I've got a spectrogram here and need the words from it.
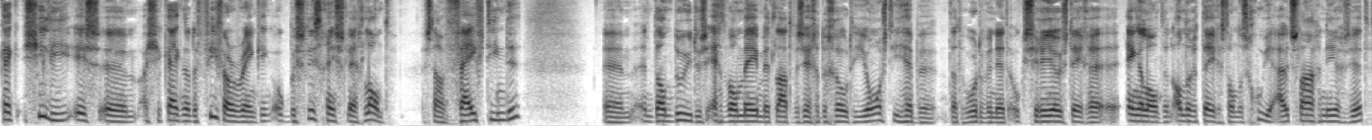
kijk, Chili is, um, als je kijkt naar de FIFA-ranking... ook beslist geen slecht land. We staan vijftiende. Um, en dan doe je dus echt wel mee met, laten we zeggen, de grote jongens. Die hebben, dat hoorden we net, ook serieus tegen Engeland en andere tegenstanders... goede uitslagen neergezet.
